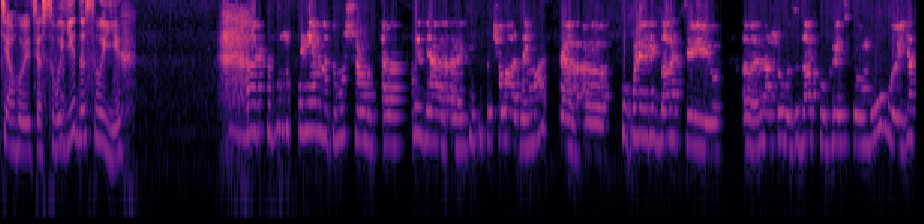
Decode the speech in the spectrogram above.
підтягуються свої до своїх. Так, це дуже приємно, тому що е, коли я е, тільки почала займатися е, популяризацією нашого додатку українською мовою, я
